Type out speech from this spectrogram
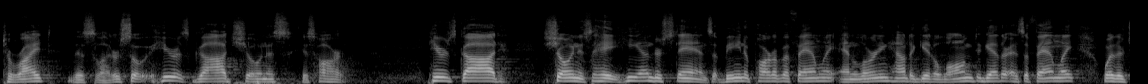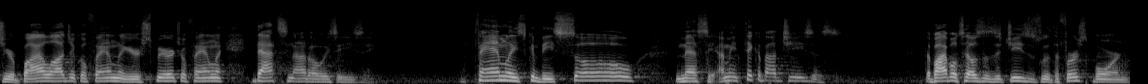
to write this letter. So here's God showing us his heart. Here's God showing us, hey, he understands that being a part of a family and learning how to get along together as a family, whether it's your biological family or your spiritual family, that's not always easy. Families can be so messy. I mean, think about Jesus. The Bible tells us that Jesus was the firstborn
